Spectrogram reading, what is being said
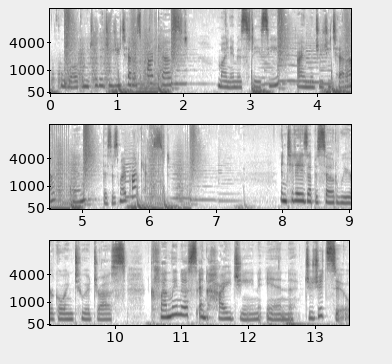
Welcome to the Jujiteiras podcast. My name is Stacy. I'm a Jujiteira, and this is my podcast. In today's episode, we are going to address cleanliness and hygiene in Jiu-Jitsu.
